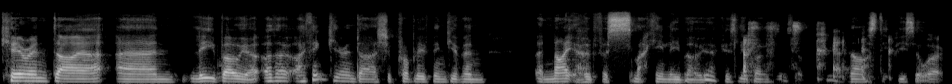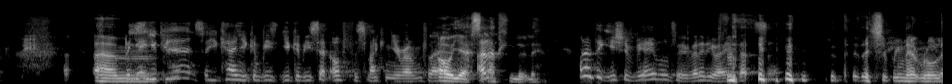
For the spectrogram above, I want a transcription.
Kieran Dyer and Lee Bowyer, although I think Kieran Dyer should probably have been given a knighthood for smacking Bowyer because Bowyer was a nasty piece of work. Um, But yeah, you can. So you can. You can be. You can be sent off for smacking your own player. oh, yes, I absolutely. I don't think you should be able to. But anyway, that's. Uh, they should bring that rule.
